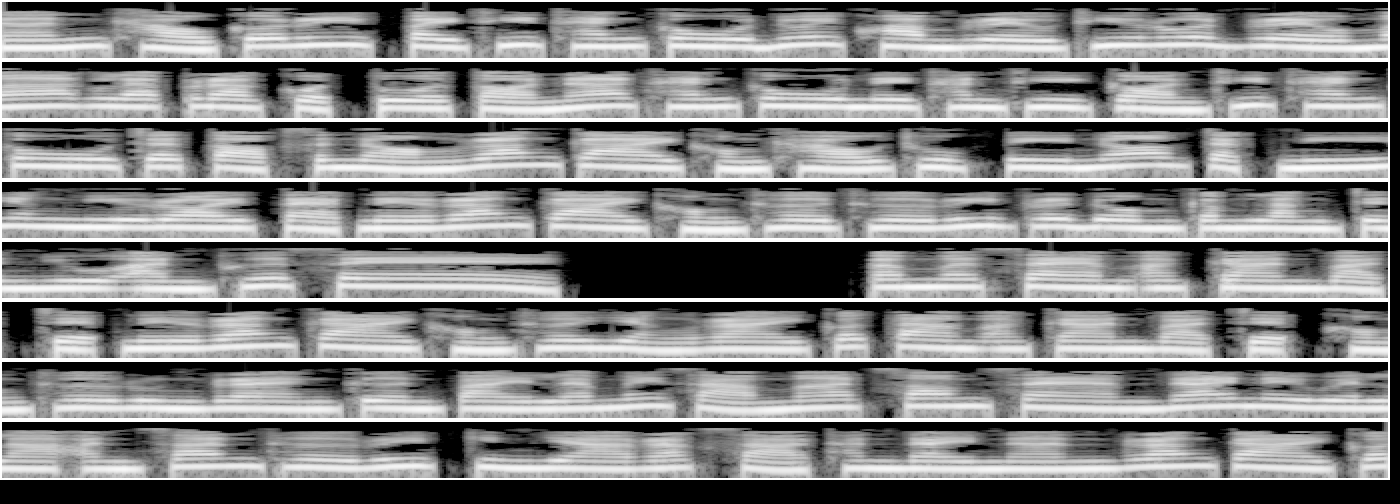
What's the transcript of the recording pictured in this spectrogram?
นั้นเขาก็รีบไปที่แทงกูด้วยความเร็วที่รวดเร็วมากและปรากฏตัวต่อหน้าแทงกูในทันทีก่อนที่แทงกูจะตอบสนองร่างกายของเขาถูกตีนอกจากนี้ยังมีรอยแตกในร่างกายของเธอเธอรีบระดมกำลังเจนยูอันเพื่อเซ่ อมาแซมอาการบาดเจ็บในร่างกายของเธออย่างไรก็ตามอาการบาดเจ็บของเธอรุนแรงเกินไปและไม่สามารถซ่อมแซมได้ในเวลาอันสั้นเธอรีบกินยารักษาทันใดนั้น ร่างกายก็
